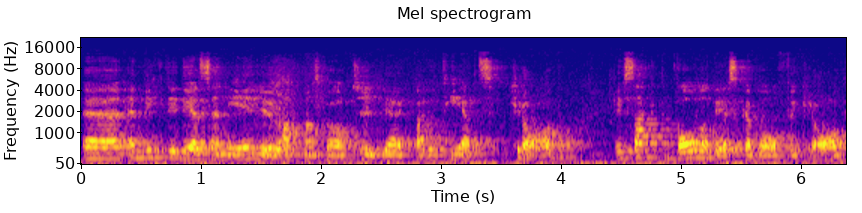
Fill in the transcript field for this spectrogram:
Eh, en viktig del sen är ju att man ska ha tydligare kvalitetskrav. Exakt vad det ska vara för krav,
